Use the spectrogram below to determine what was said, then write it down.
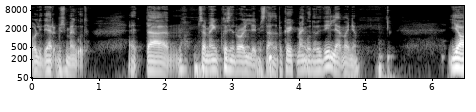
olid järgmised mängud. et äh, noh, see mängib ka siin rolli, mis tähendab, et kõik mängud olid hiljem, on ju. ja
